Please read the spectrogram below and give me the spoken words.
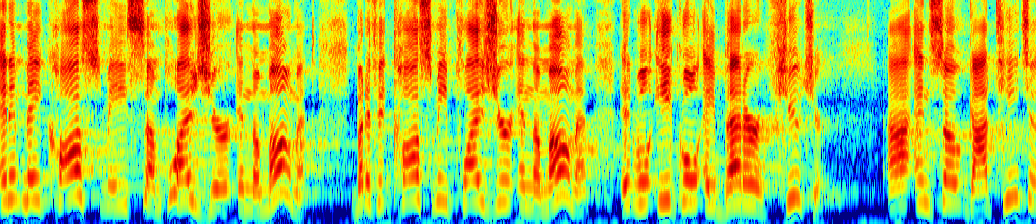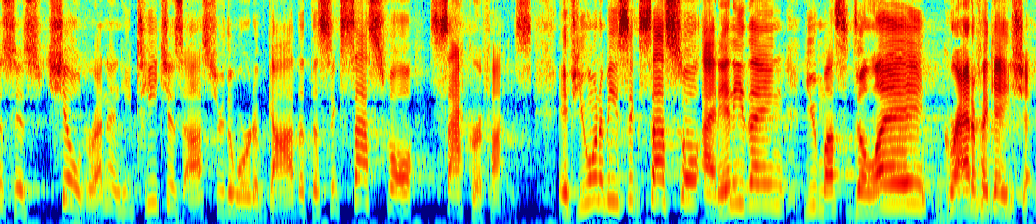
And it may cost me some pleasure in the moment, but if it costs me pleasure in the moment, it will equal a better future. Uh, and so God teaches his children, and he teaches us through the word of God, that the successful sacrifice. If you want to be successful at anything, you must delay gratification.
